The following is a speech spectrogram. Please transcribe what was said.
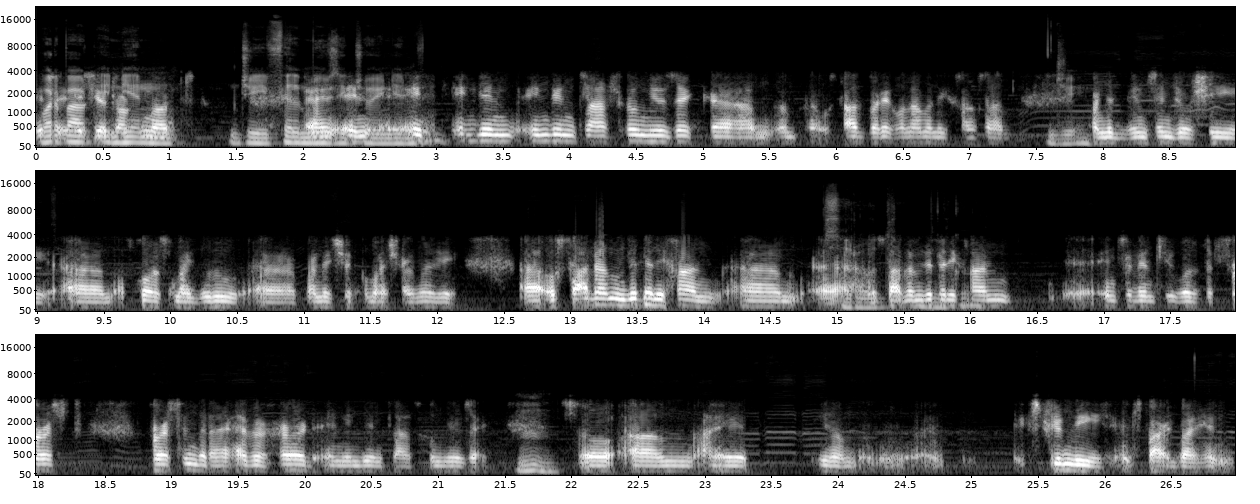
what about if you're Indian, talking about film uh, music in, Indian in, Indian Indian classical music um, um, Ustad Bade Ghulam Ali Khan Sahab Pandit Vincent Joshi um, of course my guru uh, Pandit Shiv Kumar Sharma ji uh, Ustad Amjad Ali Khan um, uh, Ustad Amjad Ali Khan uh, incidentally was the first person that I ever heard in Indian classical music. Mm. So um, I, you know, uh, extremely inspired by him.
